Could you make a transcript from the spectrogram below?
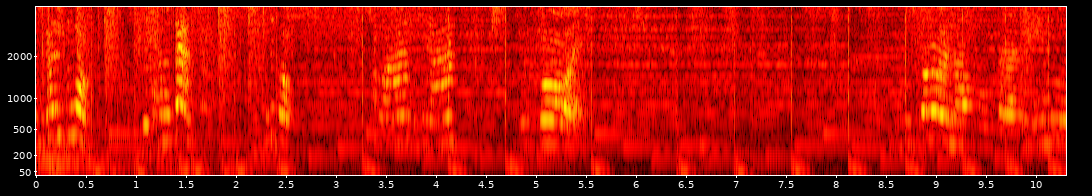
Magalit mo! Hindi ka Good boy. Gusto ko na akong taliin mo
